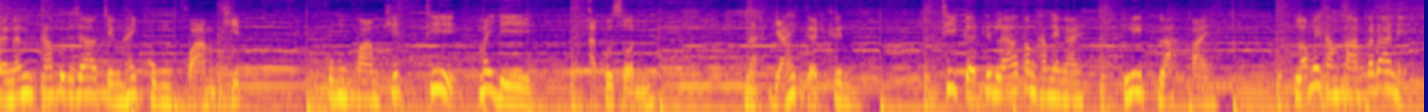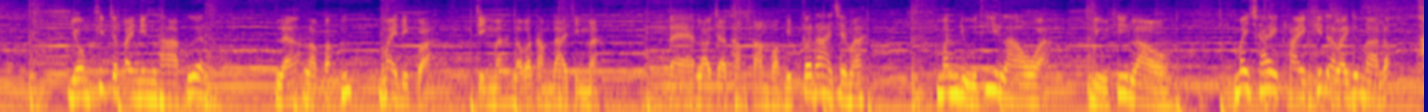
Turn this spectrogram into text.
ดังนั้นพระพุทธเจ้าจึงให้คุมความคิด คุมความคิดที่ไม่ดีอกุศลนะอย่าให้เกิดขึ้น ที่เกิดขึ้นแล้วต้องทำยังไง รีบละไป เราไม่ทำตามก็ได้นี่ โยมคิดจะไปนินทาเพื่อน แล้วเราก็ไม่ดีกว่า จริงไหมเราก็ทำได้จริงไหมแต่เราจะทำตามความคิดก็ได้ใช่ไหมมันอยู่ที่เราอะ อยู่ที่เราไม่ใช่ใครคิดอะไรขึ้นมาแล้ว ท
